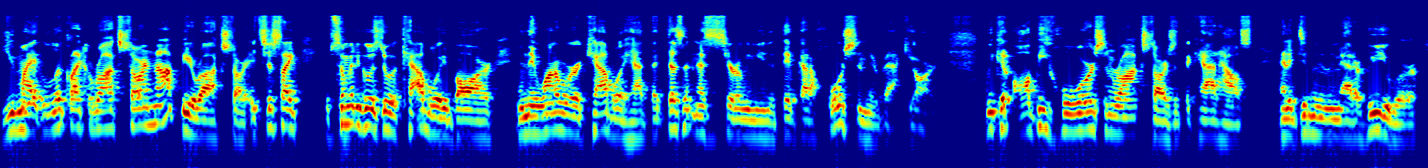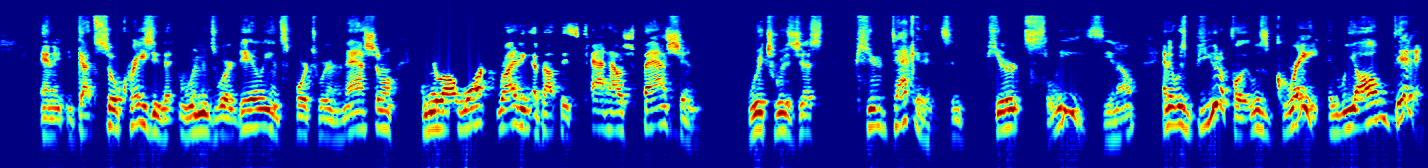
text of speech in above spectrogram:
You might look like a rock star and not be a rock star. It's just like if somebody goes to a cowboy bar and they want to wear a cowboy hat, that doesn't necessarily mean that they've got a horse in their backyard. We could all be whores and rock stars at the cat house, and it didn't really matter who you were. And it, got so crazy that Women's Wear Daily and sports Sportswear International, and they were all writing about this cat house fashion, which was just pure decadence and pure sleaze, you know? And it was beautiful. It was great. And we all did it.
